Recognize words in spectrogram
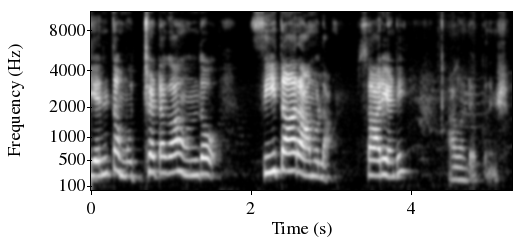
ఎంత ముచ్చటగా ఉందో. సీతారాముల. సారీ అండి ఆగండి ఒక్క నిమిషం.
